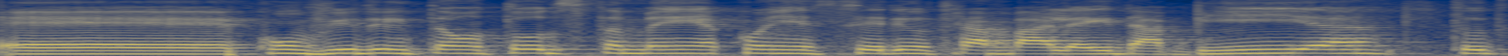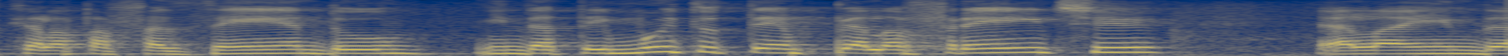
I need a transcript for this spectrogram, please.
É, convido então todos também a conhecerem o trabalho aí da Bia, tudo que ela está fazendo. Ainda tem muito tempo pela frente. Ela ainda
